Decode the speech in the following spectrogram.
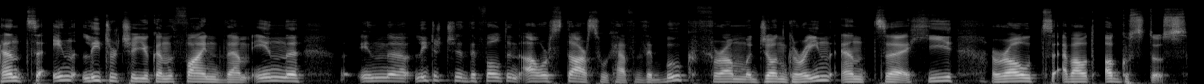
And in literature you can find them in in uh, literature the fault in our stars we have the book from john green and uh, he wrote about augustus.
